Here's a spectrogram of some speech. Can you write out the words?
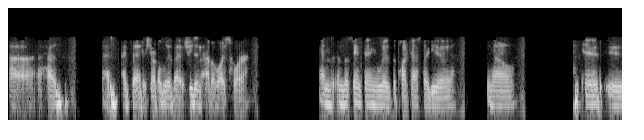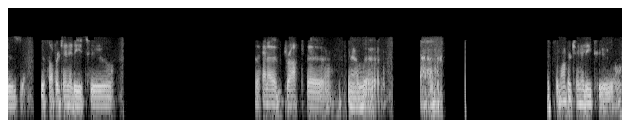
uh, had had had said or struggled with that she didn't have a voice for. And and the same thing with the podcast idea, you know, it is this opportunity to kind of drop the you know the uh, it's an opportunity to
